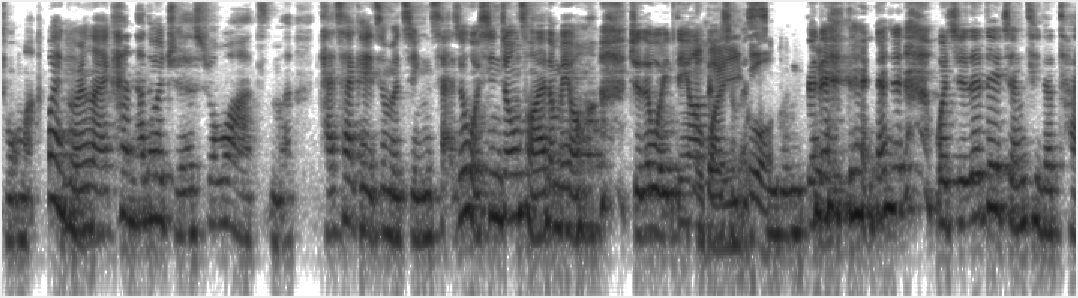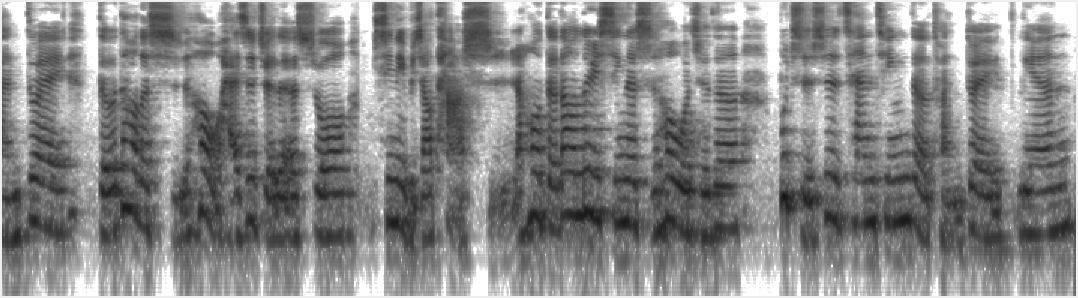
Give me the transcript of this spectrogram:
多嘛，外国人来看他都会觉得说：“哇，怎么台菜可以这么精彩？”所以我心中从来都没有 觉得我一定要得什么星。对对 对，但是我觉得对整体的团队。得到的时候，还是觉得说心里比较踏实。然后得到绿心的时候，我觉得不只是餐厅的团队，连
